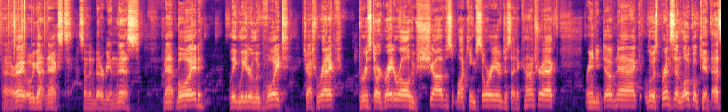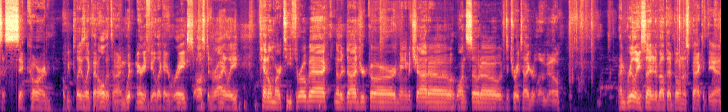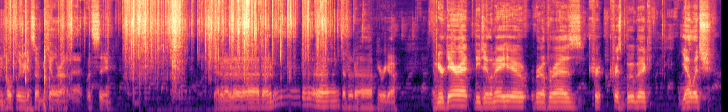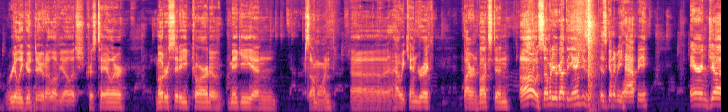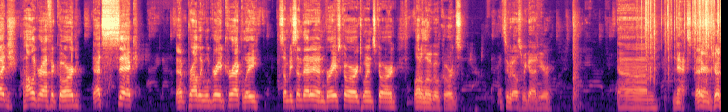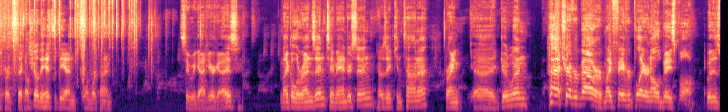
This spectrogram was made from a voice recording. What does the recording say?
All right, what we got next? Something better be in this. Matt Boyd, league leader Luke Voit, Josh Reddick, Brusdar Graterol, who shoves, Joakim Soria, who just signed a contract, Randy Dobnak, Lewis Brinson, local kid. That's a sick card. Hope he plays like that all the time. Whit Merrifield, that guy rakes. Austin Riley, Ketel Marte throwback, another Dodger card, Manny Machado, Juan Soto, Detroit Tiger logo. I'm really excited about that bonus pack at the end. Hopefully we get something killer out of that. Let's see. Here we go. Amir Garrett, DJ LeMahieu, Roberto Perez, Chris Bubic, Yelich, really good dude. I love Yelich. Chris Taylor, Motor City card of Miggy and someone. Uh, Howie Kendrick, Byron Buxton. Oh, somebody who got the Yankees is going to be happy. Aaron Judge, holographic card. That's sick. That probably will grade correctly. Somebody sent that in. Braves card, Twins card, a lot of logo cards. Let's see what else we got here. Um, next, that Aaron Judge card's sick. I'll show the hits at the end one more time. Let's see what we got here, guys. Michael Lorenzen, Tim Anderson, Jose Quintana, Brian uh, Goodwin. Ha! Trevor Bauer, my favorite player in all of baseball, with his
